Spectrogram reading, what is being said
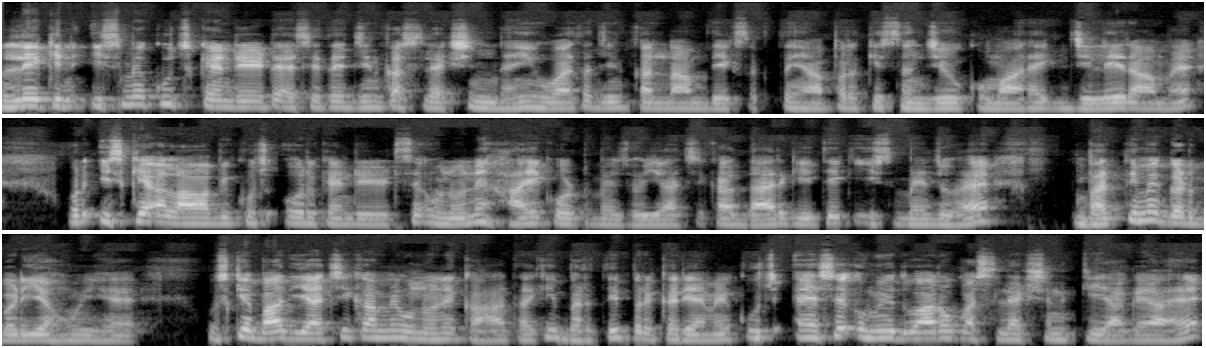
लेकिन इसमें कुछ कैंडिडेट ऐसे थे जिनका सिलेक्शन नहीं हुआ था, जिनका नाम देख सकते हैं यहाँ पर कि संजीव कुमार है, एक ज़िले राम है और इसके अलावा भी कुछ और कैंडिडेट्स हैं। उन्होंने हाई कोर्ट में जो याचिका दायर की थी कि इसमें जो है भर्ती में गड़बड़ियाँ हुई है। उसके बाद याचिका में उन्होंने कहा था कि भर्ती प्रक्रिया में कुछ ऐसे उम्मीदवारों का सिलेक्शन किया गया है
